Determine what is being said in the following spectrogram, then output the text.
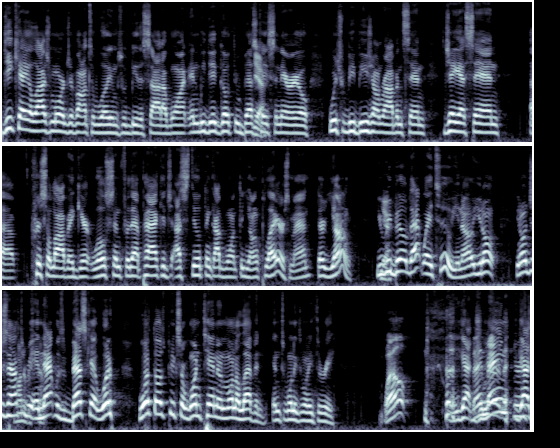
DK, Elijah Moore, and Javonte Williams would be the side I want, and we did go through best Yeah. case scenario, which would be Bijan Robinson, JSN. Uh, Chris Olave, Garrett Wilson for that package. I still think I'd want the young players, man. They're young. You Yeah. rebuild that way too. You know, you don't you don't just have to. Re- 100%. and that was best case. What what those picks are one ten and one eleven in twenty twenty three? Well, You got Jermaine, you got.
